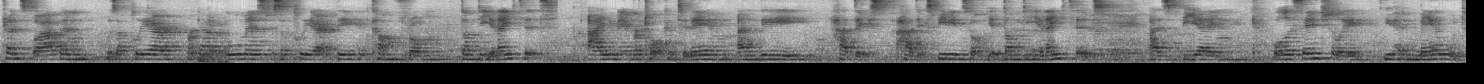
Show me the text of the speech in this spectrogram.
Prince Buaben was a player, Morgaro Yeah. Gomis was a player. They had come from Dundee United. I remember talking to them, and they had ex- had experience of Dundee United as being well. Essentially, you had mellowed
